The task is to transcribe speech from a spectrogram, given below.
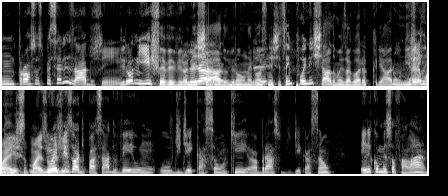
um troço especializado. Sim. Virou nicho. Você vê, virou tá ligado? nichado, virou um negócio E- nichado. Sempre foi nichado, mas agora criaram um nicho É, mas, nicho. mas No hoje. episódio passado veio um- o DJ Cação aqui, um abraço DJ Cação. Ele começou a falar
